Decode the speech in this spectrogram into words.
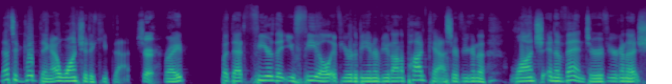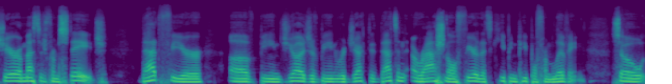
that's a good thing i want you to keep that Sure. right? But that fear that you feel if you're to be interviewed on a podcast or if you're going to launch an event or if you're going to share a message from stage, that fear of being judged, of being rejected, that's an irrational fear that's keeping people from living. So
